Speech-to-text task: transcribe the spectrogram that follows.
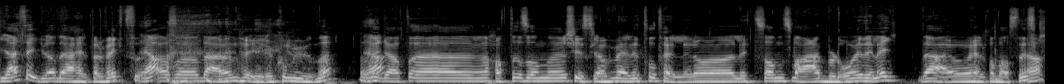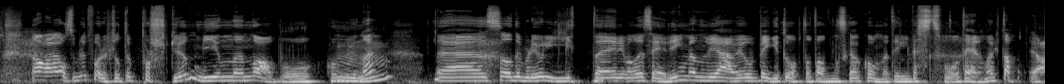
Jeg tenker at det er helt perfekt. Ja. Altså, det er jo en høyere kommune. Jeg Ja. tenker at uh, Hatt en sånn eh, skyskraper med litt hoteller og litt sånn som er blå i tillegg. Det er jo helt fantastisk. Ja. Det har også blitt foreslått til Porsgrunn, min nabokommune. Eh, Så det blir jo litt eh, rivalisering, men vi er jo begge to opptatt av at den skal komme til Vestfold og Telemark, da. Ja,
